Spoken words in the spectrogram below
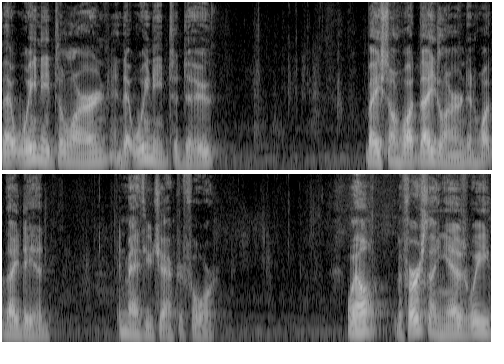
that we need to learn and that we need to do based on what they learned and what they did in Matthew chapter 4? Well, the first thing is we,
